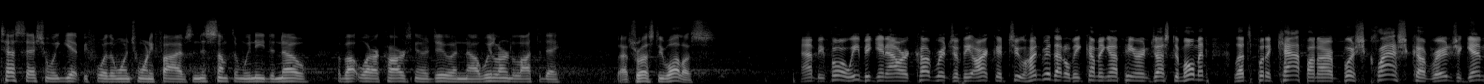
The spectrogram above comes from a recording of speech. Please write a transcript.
test session we get before the 125s, and this is something we need to know about what our car is going to do, and uh, we learned a lot today. That's Rusty Wallace. And before we begin our coverage of the ARCA 200, that'll be coming up here in just a moment, let's put a cap on our Busch Clash coverage. Again,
